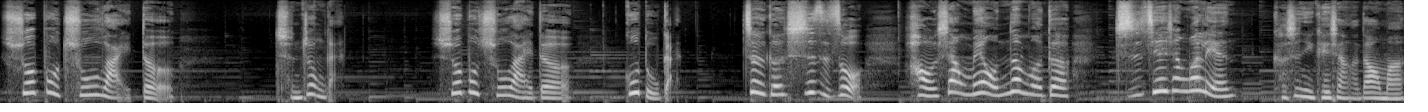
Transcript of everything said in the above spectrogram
说不出来的沉重感，说不出来的。孤独感，这跟狮子座好像没有那么的直接相关联。可是你可以想得到吗？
